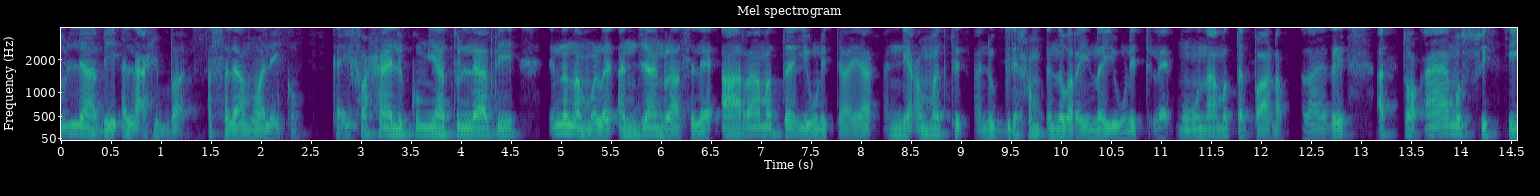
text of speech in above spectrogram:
തുല്ലാബി അൽ അഹിബ. അസ്സലാമു അലൈക്കും. കൈഫ ഹാലുക്കും യാ തുല്ലാബി ഇന്ന് നമ്മൾ അഞ്ചാം ക്ലാസ്സിലെ ആറാമത്തെ യൂണിറ്റായ അന്യമത്ത് അനുഗ്രഹം എന്ന് പറയുന്ന യൂണിറ്റിലെ മൂന്നാമത്തെ പാഠം. അതായത് അത്വആമുസിഹി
